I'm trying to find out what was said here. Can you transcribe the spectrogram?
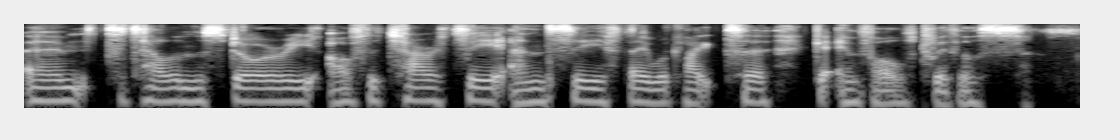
um, to tell them the story of the charity and see if they would like to get involved with us.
